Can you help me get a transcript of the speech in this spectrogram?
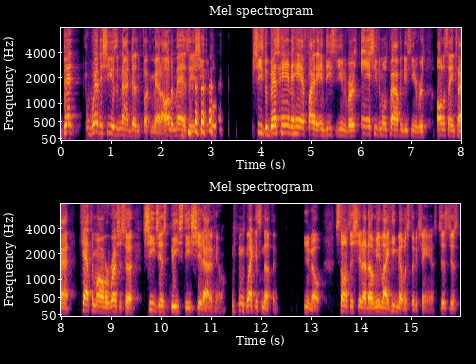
that whether she is or not doesn't fucking matter. All that matters is she she's the best hand-to-hand fighter in DC Universe, and she's the most powerful in DC Universe. All the same time, Captain Marvel rushes her. She just beats the shit out of him like it's nothing. You know, stomps the shit out of me like he never stood a chance. Just, just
